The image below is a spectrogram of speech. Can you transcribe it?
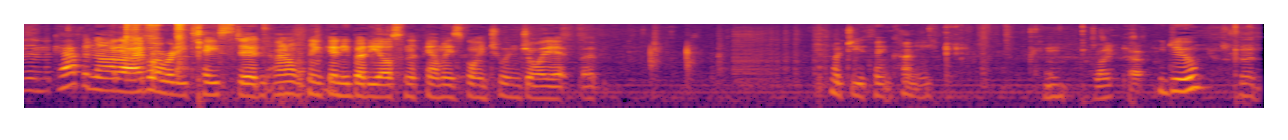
And then the caponata I've already tasted. I don't think anybody else in the family is going to enjoy it, but what do you think, honey? Mm, I like that. You do? It's good.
